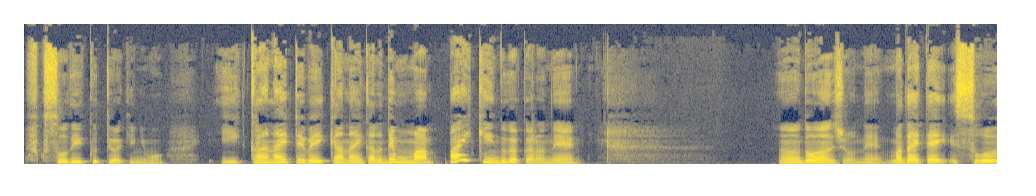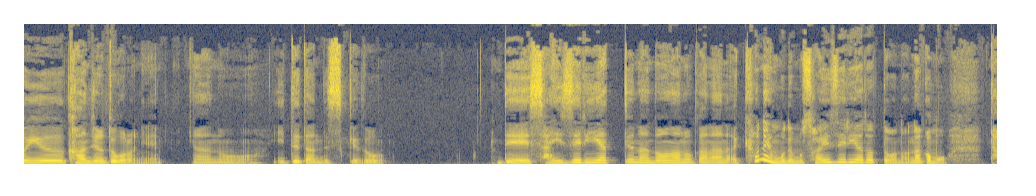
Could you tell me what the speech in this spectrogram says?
服装で行くってわけにもいかないといえばいかないかな。でもまあ、バイキングだからね、うん、どうなんでしょうね。まあ大体そういう感じのところにね、あの、行ってたんですけど、で、サイゼリアっていうのはどうなのかな去年もでもサイゼリアだったかななんかもう、誕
